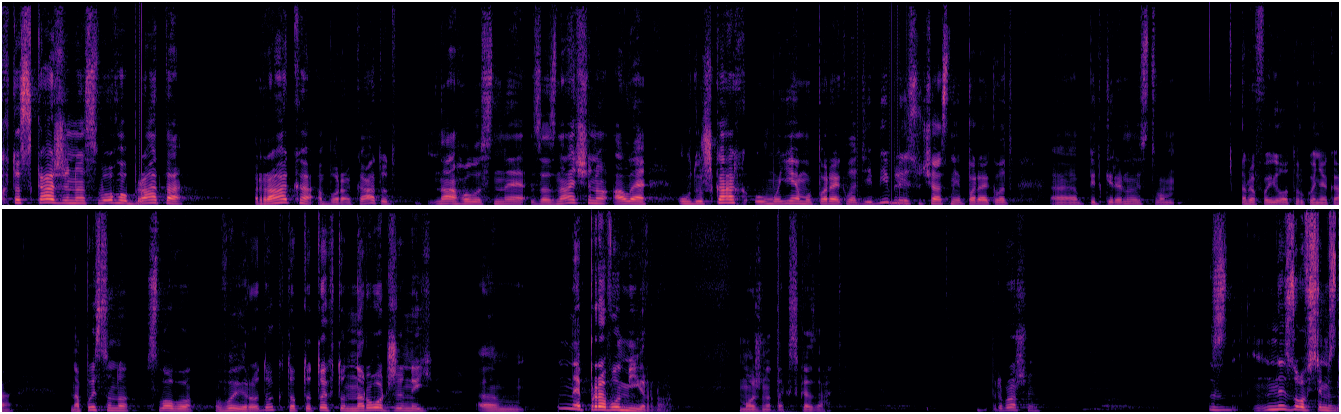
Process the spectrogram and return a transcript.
хто скаже на свого брата рака або рака, тут наголос не зазначено, але у дужках у моєму перекладі Біблії, сучасний переклад е, під керівництвом Рафаїла Турконяка, написано слово виродок, тобто той, хто народжений ем, неправомірно, можна так сказати. Перепрошую. З- Не зовсім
